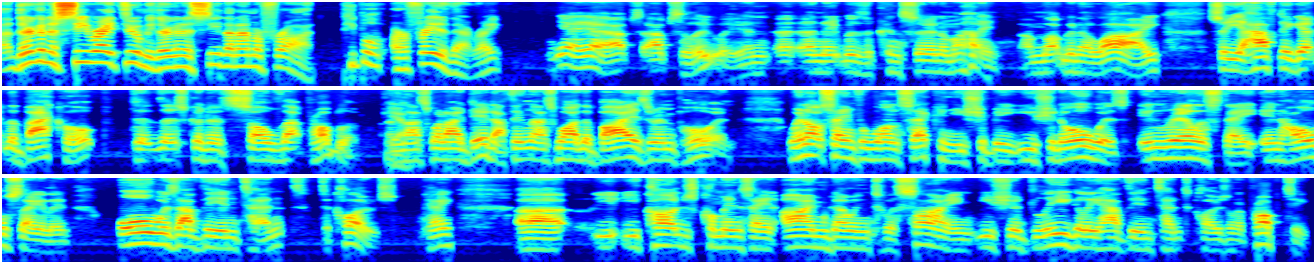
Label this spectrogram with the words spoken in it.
Uh, they're going to see right through me. They're going to see that I'm a fraud. People are afraid of that, right? Yeah, yeah, absolutely, and and it was a concern of mine. I'm not going to lie. So you have to get the backup that, that's going to solve that problem, and yeah. that's what I did. I think that's why the buyers are important. we're not saying for one second you should be you should always in real estate in wholesaling always have the intent to close okay uh, you, you can't just come in saying i'm going to assign you should legally have the intent to close on a property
